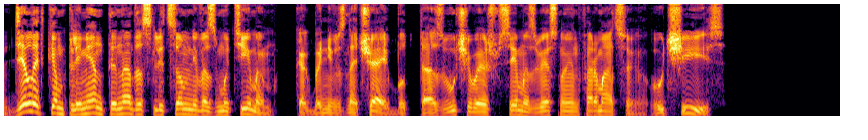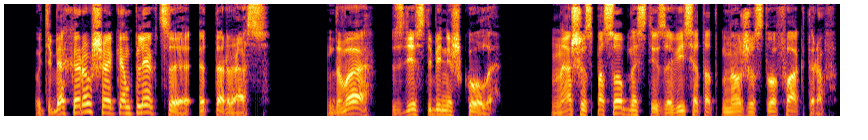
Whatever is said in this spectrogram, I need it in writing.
Делать комплименты надо с лицом невозмутимым, как бы невзначай, будто озвучиваешь всем известную информацию. Учись!» «У тебя хорошая комплекция, это раз. Два, здесь тебе не школа. Наши способности зависят от множества факторов,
